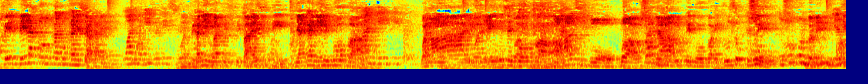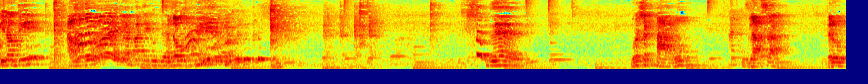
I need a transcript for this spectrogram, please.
pi- pila kung katong kani siya kani? 150 sir. Kani 155? Yan kani? Boba. 180 po. 180. si Boba. Mahal si Boba. Saan ba? Ate Boba, itusok ko Tusok, eh. tusokon ba ni? Hindi na bi? Ay! Yung ate ko dyan. Hello, beer? Sabi. Mura siyang taro. ug lasa. Pero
